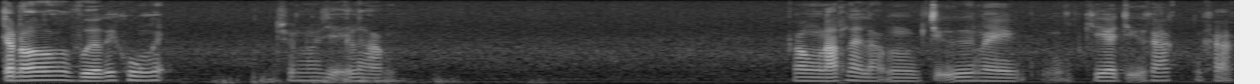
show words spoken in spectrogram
cho nó vừa cái khung ấy, cho nó dễ làm còn lát lại làm chữ này kia chữ khác khác.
